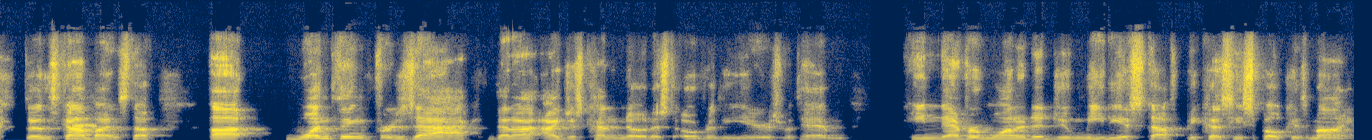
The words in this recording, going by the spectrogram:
through this combine stuff. Uh, one thing for Zach that I, I just kind of noticed over the years with him, he never wanted to do media stuff because he spoke his mind.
